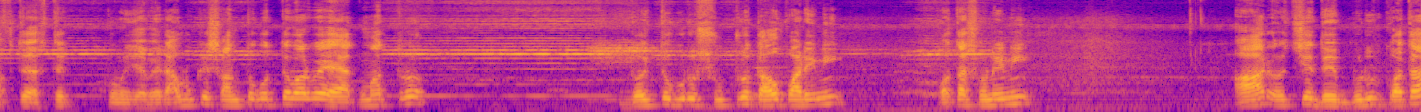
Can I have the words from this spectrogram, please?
আস্তে আস্তে কমে যাবে। রাহুকে শান্ত করতে পারবে একমাত্র দৈত্যগুরু শুক্র, তাও পারেনি, কথা শোনেনি। আর হচ্ছে দেবগুরুর কথা,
